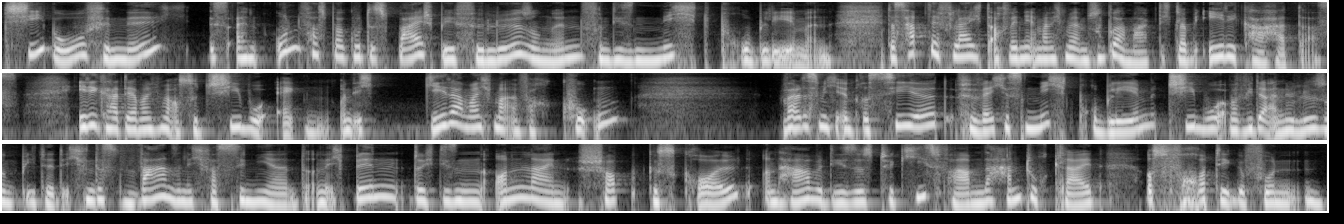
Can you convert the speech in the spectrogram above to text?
Chibo, finde ich, ist ein unfassbar gutes Beispiel für Lösungen von diesen Nicht-Problemen. Das habt ihr vielleicht auch, wenn ihr manchmal im Supermarkt, ich glaube, Edeka hat das. Edeka hat ja manchmal auch so Chibo-Ecken. Und ich gehe da manchmal einfach gucken, weil es mich interessiert, für welches Nicht-Problem Chibo aber wieder eine Lösung bietet. Ich finde das wahnsinnig faszinierend. Und ich bin durch diesen Online-Shop gescrollt und habe dieses türkisfarbene Handtuchkleid aus Frotti gefunden.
